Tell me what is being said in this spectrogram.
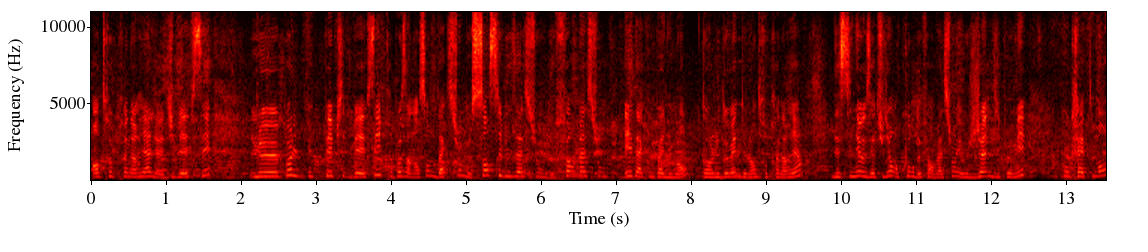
entrepreneuriale du BFC. Le pôle Pépite BFC propose un ensemble d'actions de sensibilisation, de formation et d'accompagnement dans le domaine de l'entrepreneuriat destinées aux étudiants en cours de formation et aux jeunes diplômés. Concrètement,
